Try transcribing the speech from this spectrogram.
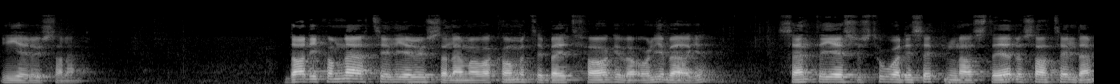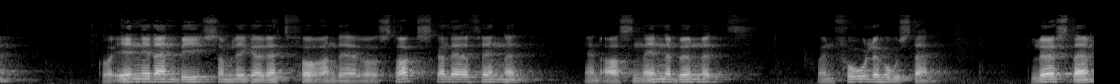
i Jerusalem. Da de kom nær til Jerusalem og var kommet til Beit Fage ved Oljeberget, sendte Jesus to av disiplene av sted og sa til dem:" Gå inn i den by som ligger rett foran dere, og straks skal dere finne en aseninne bundet og en fole hos dem. Løs dem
